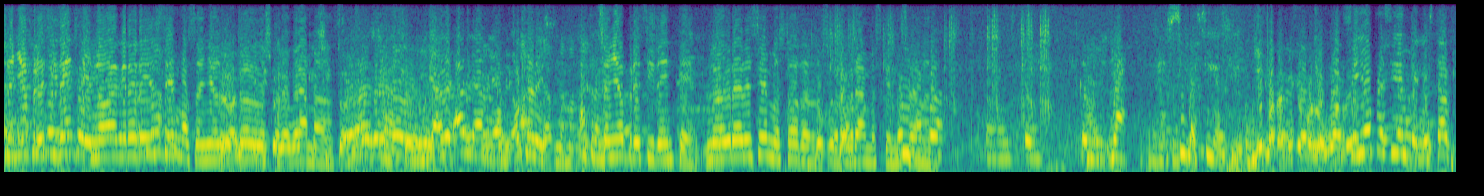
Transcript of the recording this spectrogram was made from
Señor presidente, lo agradecemos, señor, de todos los programas. Señor presidente, lo agradecemos todos los programas que nos han Ya, siga, siga, siga. Sí, para mí que me lo guarden. Señor presidente, le está... Sí,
